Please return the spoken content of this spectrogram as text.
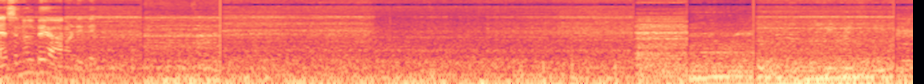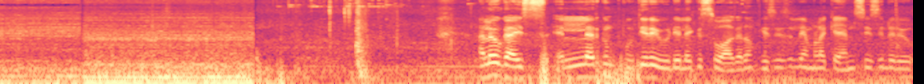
നാഷണൽ ഡേ ആവാൻ വേണ്ടിയിട്ടേ. ഹലോ ഗൈസ് എല്ലാവർക്കും പുതിയൊരു വീഡിയോയിലേക്ക് സ്വാഗതം. ഈ സീസണിൽ നമ്മളെ കെ എം സി സിന്റെ ഒരു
